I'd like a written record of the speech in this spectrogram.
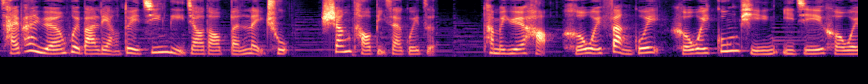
裁判员会把两队经理叫到本垒处商讨比赛规则。他们约好何为犯规、何为公平以及何为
